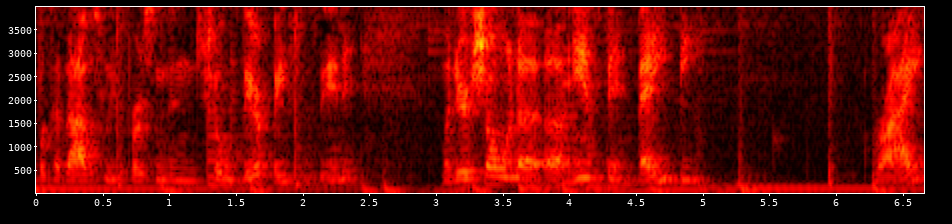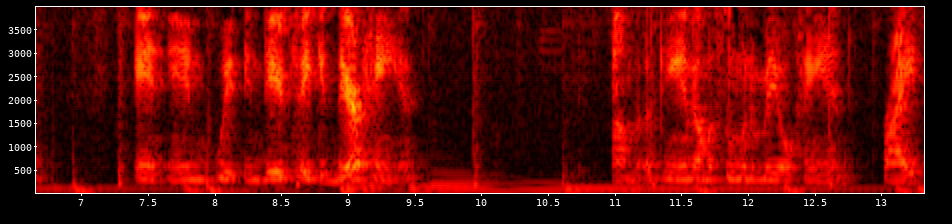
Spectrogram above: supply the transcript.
because obviously the person didn't show their faces in it, but they're showing a, a infant baby, right? And and with and they're taking their hand. I'm again I'm assuming a male hand, right?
